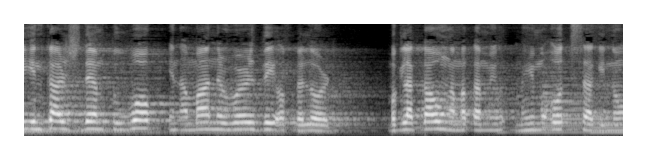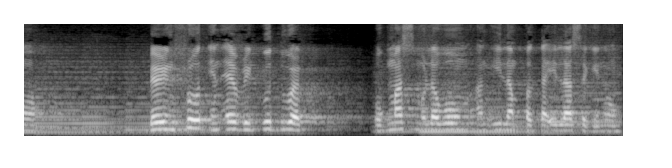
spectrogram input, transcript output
He encouraged them to walk in a manner worthy of the Lord. Maglakaw nga makamahimuot sa Ginoo. Bearing fruit in every good work, ug mas mulawom ang ilang pagkaila sa Ginoo.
